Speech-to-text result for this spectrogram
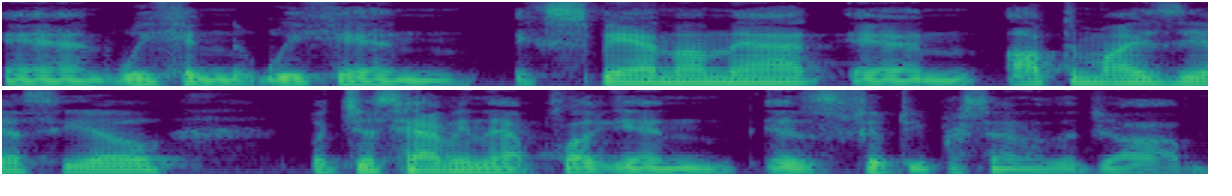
and we can we can expand on that and optimize the SEO. But just having that plugin is fifty percent of the job.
